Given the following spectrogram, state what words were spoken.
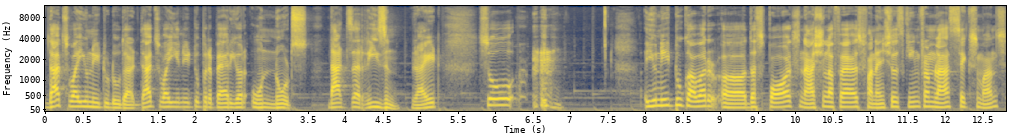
That's why you need to do that. That's why you need to prepare your own notes. That's the reason, right? So you need to cover uh, the sports, national affairs, financial scheme from last six months.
